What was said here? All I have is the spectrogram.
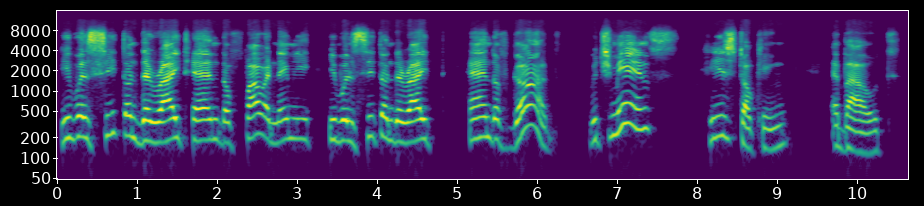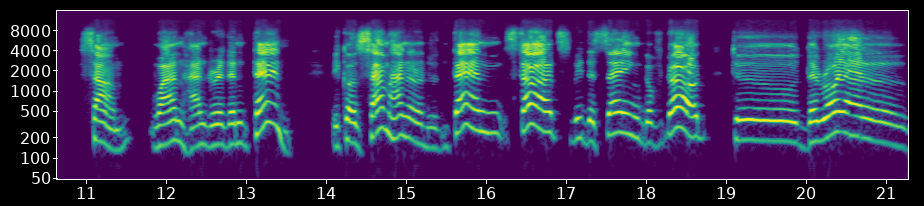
he will sit on the right hand of power, namely, he will sit on the right hand of God, which means he's talking about Psalm 110, because Psalm 110 starts with the saying of God to the royal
